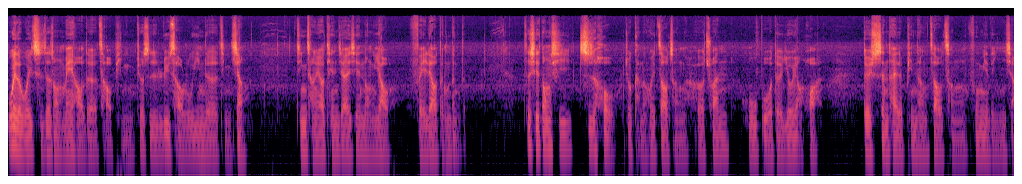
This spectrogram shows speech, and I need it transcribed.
为了维持这种美好的草坪，就是绿草如茵的景象，经常要添加一些农药、肥料等等的。这些东西之后就可能会造成河川、湖泊的优氧化，对生态的平衡造成负面的影响。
